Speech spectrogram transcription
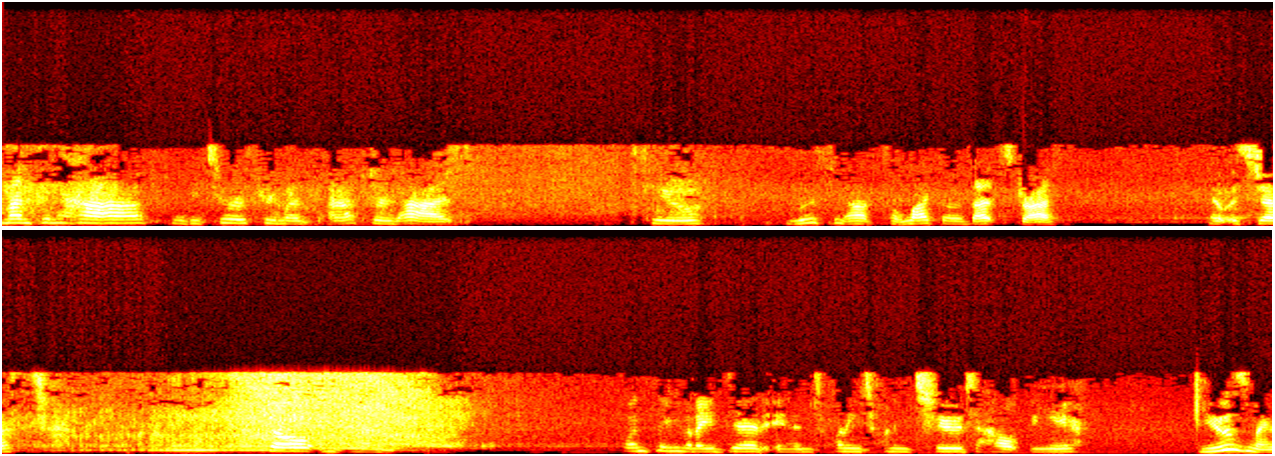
month and a half, maybe two or three months after that to loosen up, to let go of that stress. It was just so intense. One thing that I did in 2022 to help me use my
